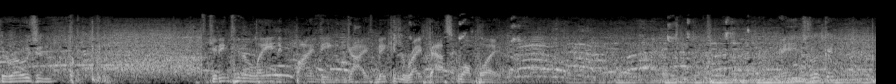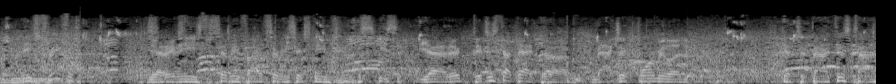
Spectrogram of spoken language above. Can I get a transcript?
DeRozan Getting to the lane and finding guys, making the right basketball play. Baynes looking. And he's three for Yeah, 70, 75, 76 games in the season. Yeah, they they just got that uh, magic formula. Gets it back this time.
